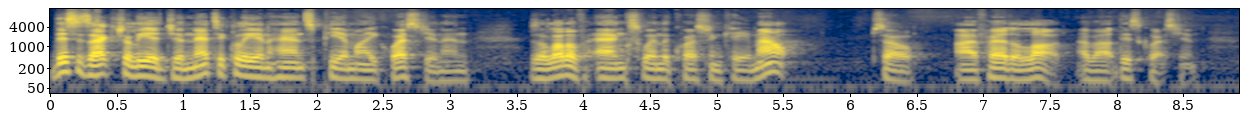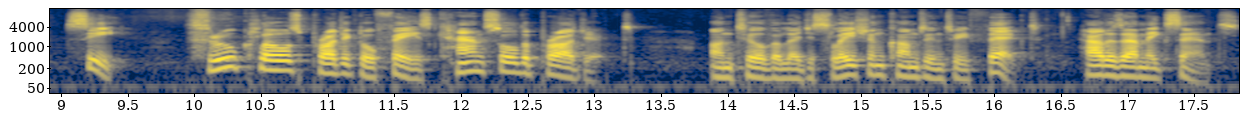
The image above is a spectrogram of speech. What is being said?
this is actually a genetically enhanced PMI question, and there's a lot of angst when the question came out. So I've heard a lot about this question. C through close project or phase, cancel the project until the legislation comes into effect. How does that make sense?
